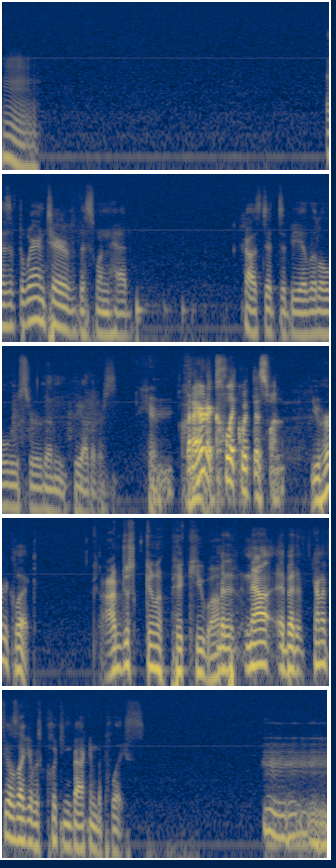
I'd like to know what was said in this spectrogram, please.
hmm. As if the wear and tear of this one had caused it to be a little looser than the others here. But I heard a click with this one. you heard a click I'm just gonna pick you up. but it now but it kind of feels like it was clicking back into place Hmm.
